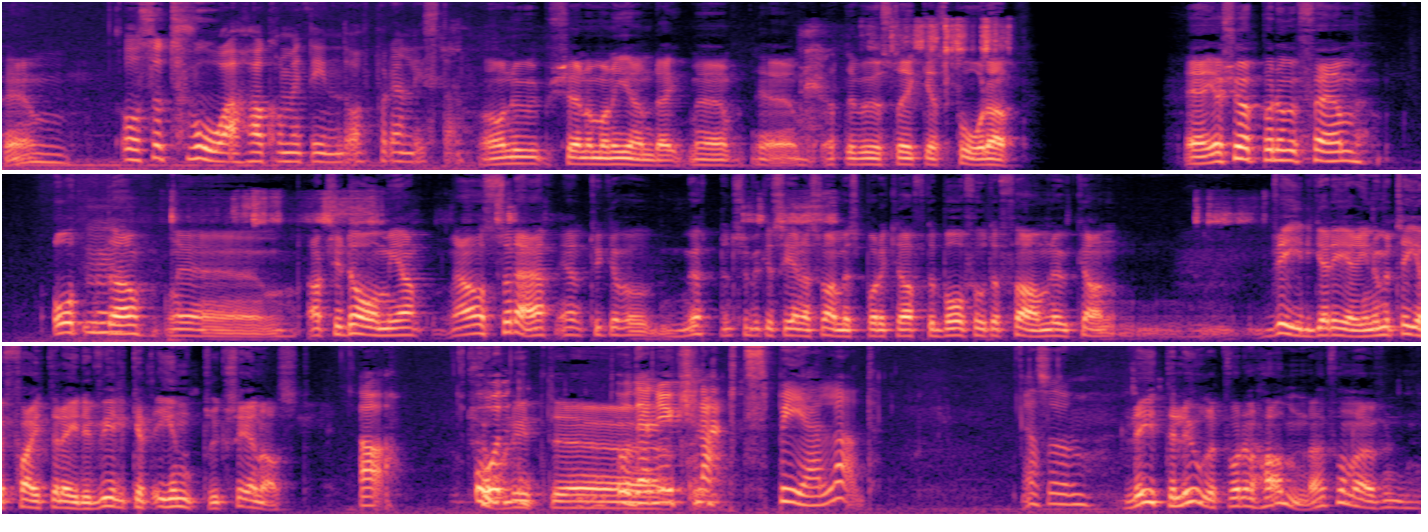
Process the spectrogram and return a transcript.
Fem. Och så två har kommit in då på den listan. Ja, nu känner man igen dig med eh, att det behöver sträckas på där. Eh, jag köper nummer fem. Åtta. Eh, Archidamia. Ja, sådär. Jag tycker jag var, mötte inte så mycket senast. Vann med Spadekraft och barfota fram. Nu kan... Vid gardering. Nummer 10, Fighter Lady. Vilket intryck senast. Ja. Och, Otroligt... Eh, och den är ju knappt spelad. Alltså, Lite lurigt var den hamnar ifrån. Den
